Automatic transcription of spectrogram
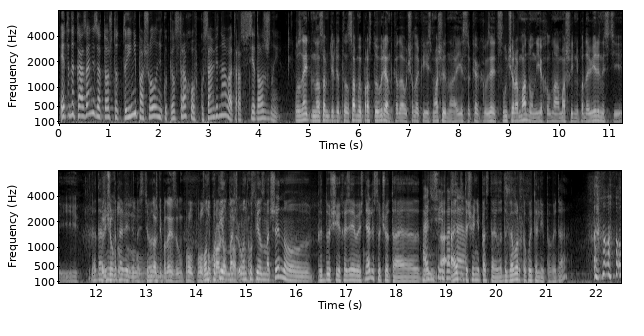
Это наказание за то, что ты не пошел и не купил страховку. Сам виноват, раз все должны. Вы знаете, на самом деле это самый простой вариант, когда у человека есть машина. А если, как взять случай Романа, он ехал на машине по доверенности и... Да даже Причем не по тут, доверенности. ну, Он- даже не по доверенности, он про- просто Он управлял купил, маш- он купил машину, предыдущие хозяева сняли с учета, а, А это еще не а- а этот еще не поставил. И договор какой-то липовый, да? О,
